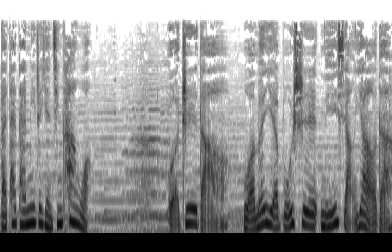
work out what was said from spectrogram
白太太眯着眼睛看我。我知道，我们也不是你想要的。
